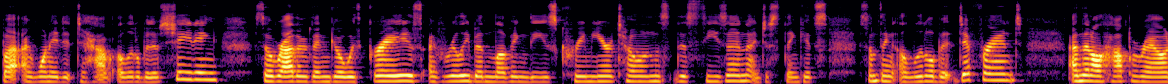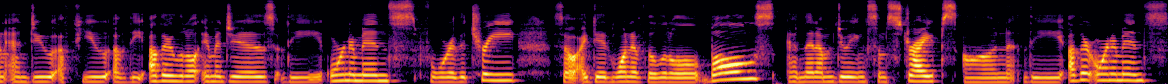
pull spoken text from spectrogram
but I wanted it to have a little bit of shading. So rather than go with grays, I've really been loving these creamier tones this season. I just think it's something a little bit different. And then I'll hop around and do a few of the other little images, the ornaments for the tree. So I did one of the little balls and then I'm doing some stripes on the other ornaments.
